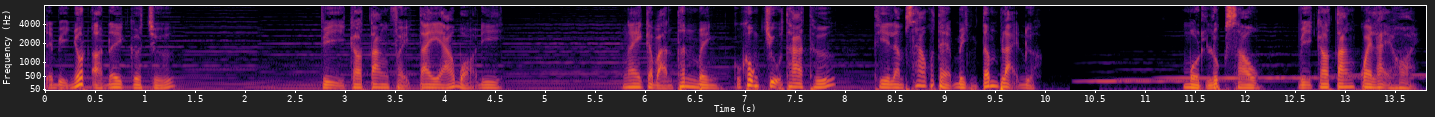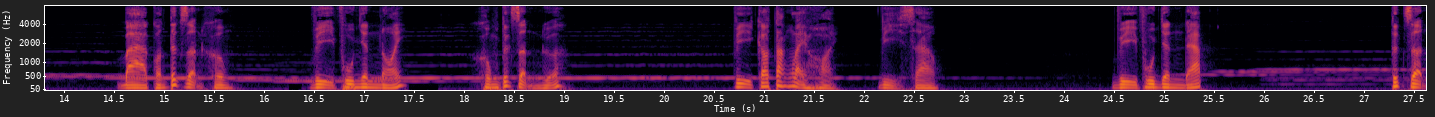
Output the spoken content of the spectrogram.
Để bị nhốt ở đây cơ chứ Vị cao tăng phẩy tay áo bỏ đi ngay cả bản thân mình Cũng không chịu tha thứ, Thì làm sao có thể bình tâm lại được Một lúc sau, Vị cao tăng quay lại hỏi, Bà còn tức giận không? Vị phu nhân nói, Không tức giận nữa Vị cao tăng lại hỏi, Vì sao? Vị phu nhân đáp, Tức giận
